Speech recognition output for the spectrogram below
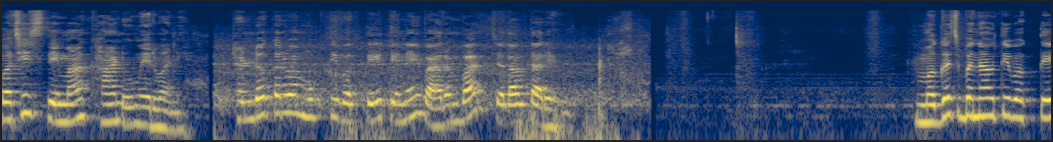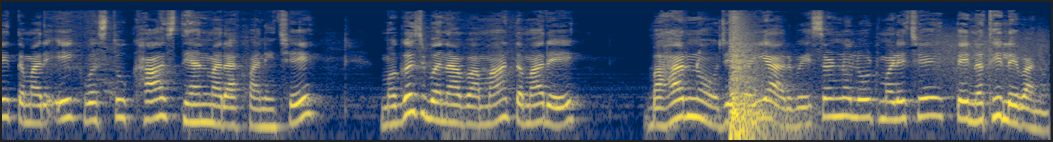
પછી જ તેમાં ખાંડ ઉમેરવાની. ઠંડો કરવા મૂકતી વખતે તેને વારંવાર ચલાવતા રહેવું. મગજ બનાવતી વખતે તમારે એક વસ્તુ ખાસ ધ્યાનમાં રાખવાની છે. મગજ બનાવવામાં તમારે બહારનો જે તૈયાર બેસણનો લોટ મળે છે તે નથી લેવાનો.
